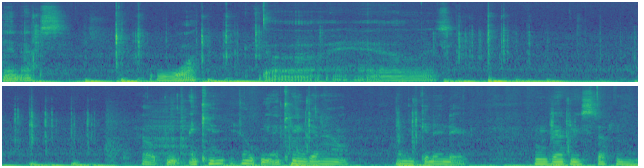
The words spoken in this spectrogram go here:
And that's what the hell is help me. I can't help me. I can't get out. How do you get in there? Don't grab me stuff in.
